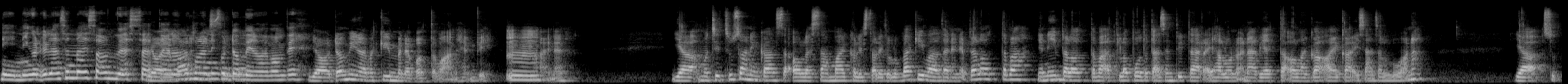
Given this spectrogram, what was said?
Niin, niin kuin yleensä näissä on myös se, että Joo, on niin kuin dominoivampi. Joo, dominoiva kymmenen vuotta vanhempi mm. nainen. Ja, mutta sitten Susanin kanssa ollessaan Michaelista oli tullut väkivaltainen ja pelottava, ja niin pelottava, että lopulta tämä sen tytär ei halunnut enää viettää ollenkaan aikaa isänsä luona. Ja su-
